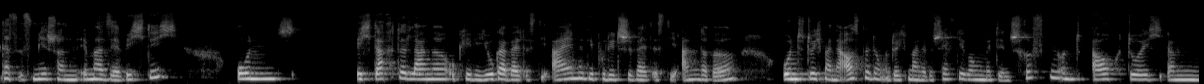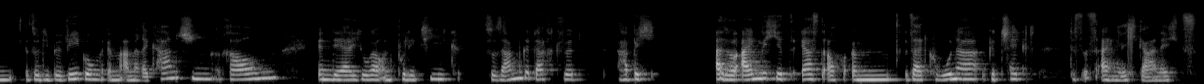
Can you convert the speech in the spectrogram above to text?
das ist mir schon immer sehr wichtig. Und ich dachte lange, okay, die Yoga-Welt ist die eine, die politische Welt ist die andere. Und durch meine Ausbildung und durch meine Beschäftigung mit den Schriften und auch durch ähm, so die Bewegung im amerikanischen Raum, in der Yoga und Politik zusammengedacht wird, habe ich also eigentlich jetzt erst auch ähm, seit Corona gecheckt, das ist eigentlich gar nichts,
